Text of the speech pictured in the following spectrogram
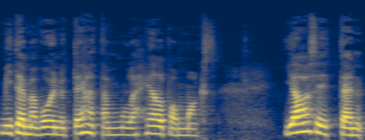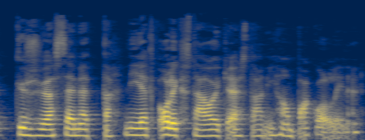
miten mä voin nyt tehdä tämän mulle helpommaksi. Ja sitten kysyä sen, että, niin, että oliko tämä oikeastaan ihan pakollinen.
